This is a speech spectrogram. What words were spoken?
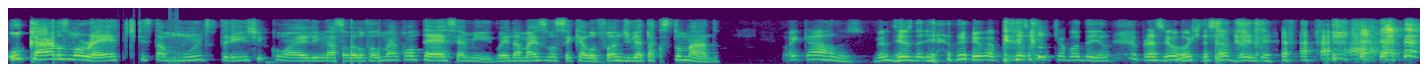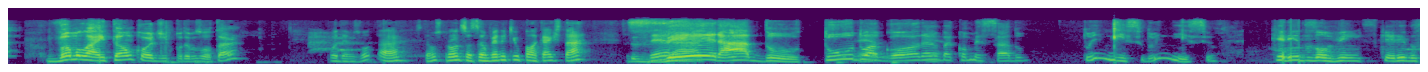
O Carlos Moretti está muito triste com a eliminação da Lu. Falou, mas acontece, amigo. Ainda mais você que é Lufano, devia estar acostumado. Oi, Carlos. Meu Deus, Daniel. É por isso que a gente chamou Danilo para ser o host dessa vez. Né? Vamos lá, então, Code. Podemos voltar? Podemos voltar. Estamos prontos. Vocês estão vendo que o placar está zerado. zerado. Tudo é, agora é. vai começar do, do início, do início. Queridos ouvintes, queridos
